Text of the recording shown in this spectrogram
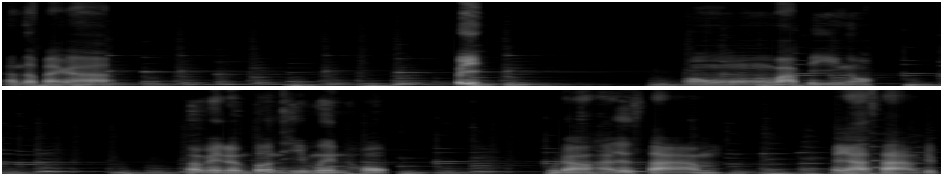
ขั้นต่อไปก็อุ้ยอ๋อวาร์ปไปยิงเหรอเมจเริ่มต้นที่หมื่นหกคูดาวห้าจุดสามระยะสามสิบ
